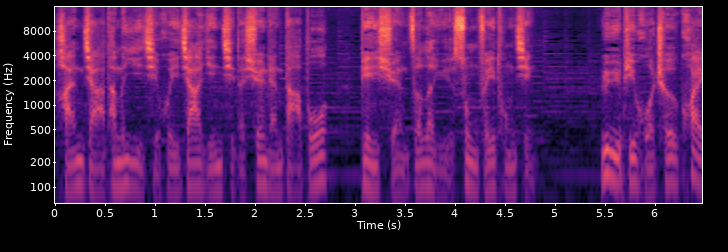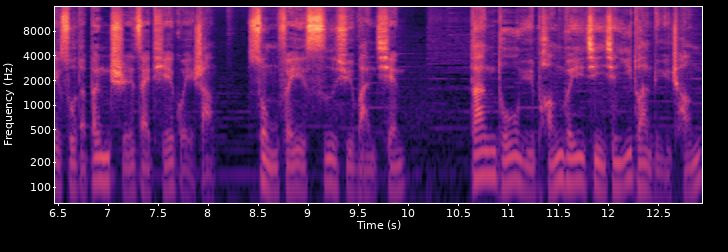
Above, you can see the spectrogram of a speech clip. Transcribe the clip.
寒假他们一起回家引起的轩然大波，便选择了与宋飞同行。绿皮火车快速的奔驰在铁轨上，宋飞思绪万千。单独与彭威进行一段旅程，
